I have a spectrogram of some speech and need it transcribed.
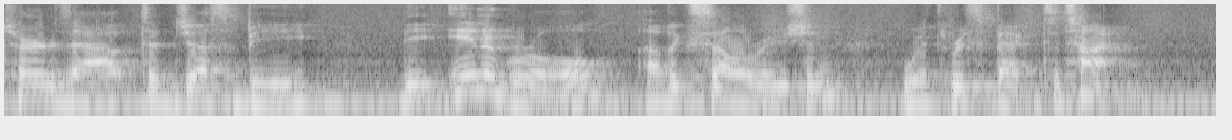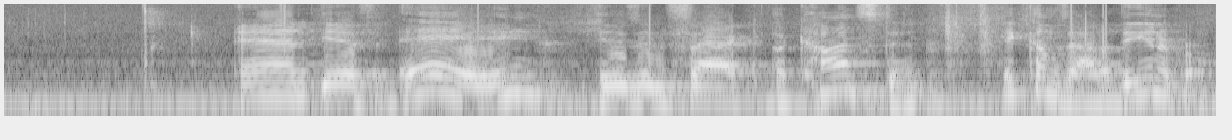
turns out to just be the integral of acceleration with respect to time. And if a is in fact a constant, it comes out of the integral.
